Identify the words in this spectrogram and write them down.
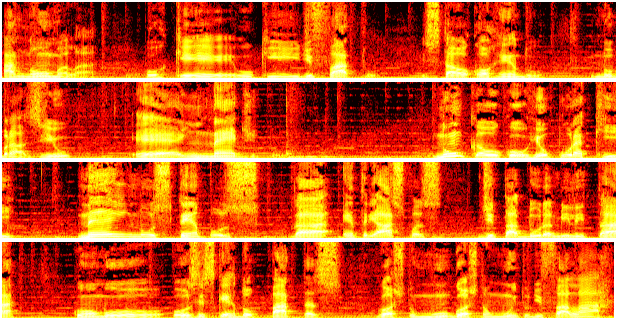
anômala, porque o que de fato está ocorrendo no Brasil é inédito. Nunca ocorreu por aqui, nem nos tempos da, entre aspas, ditadura militar, como os esquerdopatas gostam, gostam muito de falar.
